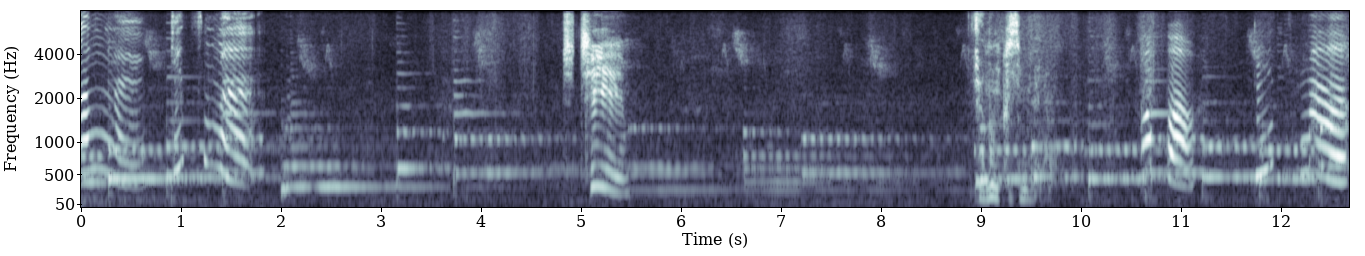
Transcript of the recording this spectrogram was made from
Anne gitme. Çiçeğim. Canım kızım benim. Baba gitme.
